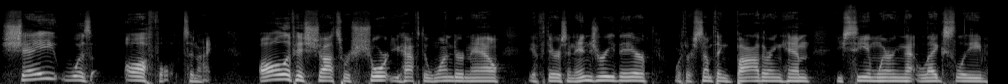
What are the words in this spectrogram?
Shai was awful tonight. All of his shots were short. You have to wonder now if there's an injury there or if there's something bothering him. You see him wearing that leg sleeve.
